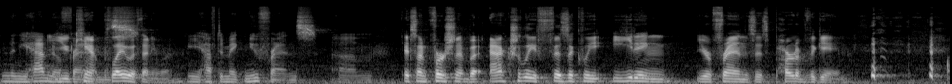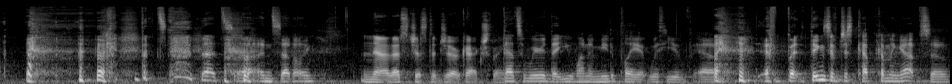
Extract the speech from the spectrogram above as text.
and then you have no you friends. can't play with anyone. You have to make new friends. Um, It's unfortunate, but actually physically eating your friends is part of the game. that's that's uh, unsettling. No, that's just a joke, actually. That's weird that you wanted me to play it with you, uh, but things have just kept coming up, so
